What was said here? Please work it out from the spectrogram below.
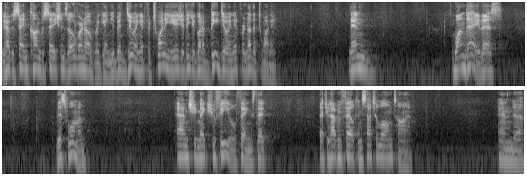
you have the same conversations over and over again. You've been doing it for 20 years, you think you're going to be doing it for another 20. Then, one day, there's this woman, and she makes you feel things that that you haven't felt in such a long time. And uh,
